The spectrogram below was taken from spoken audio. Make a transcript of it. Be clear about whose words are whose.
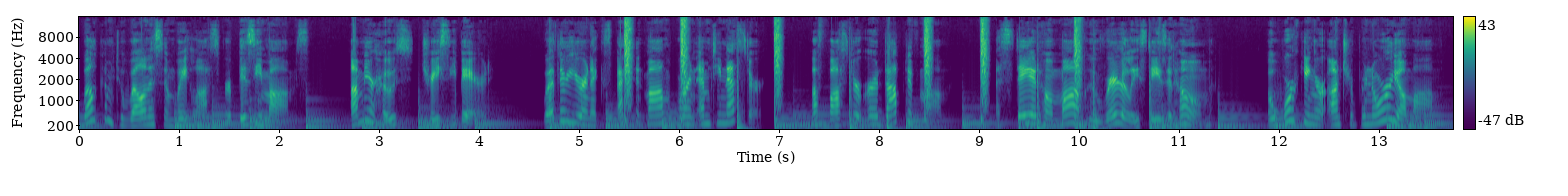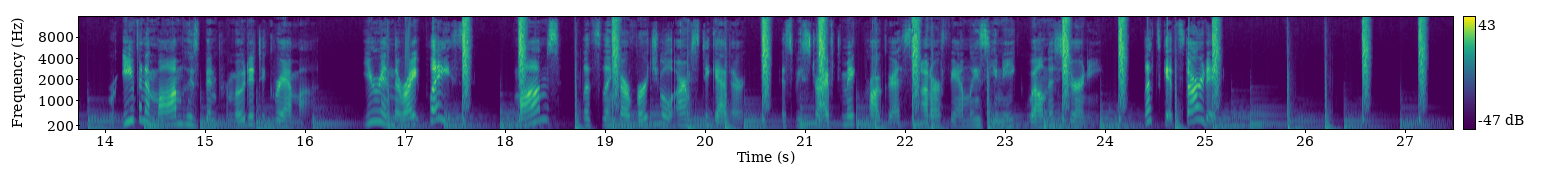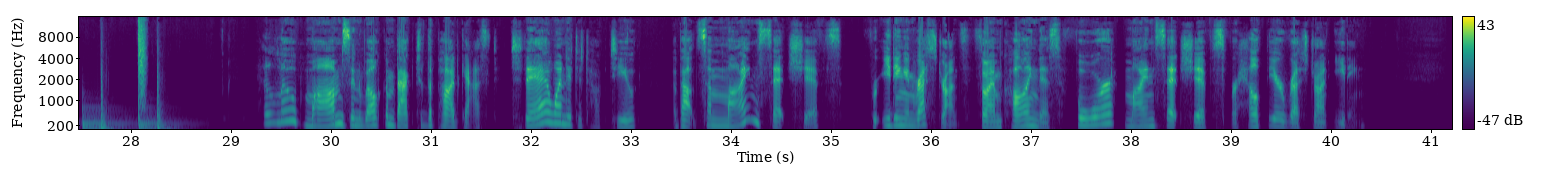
Speaker 1: Welcome to Wellness and Weight Loss for Busy Moms. I'm your host, Tracy Baird. Whether you're an expectant mom or an empty nester, a foster or adoptive mom, a stay at home mom who rarely stays at home, a working or entrepreneurial mom, or even a mom who's been promoted to grandma, you're in the right place. Moms, let's link our virtual arms together as we strive to make progress on our family's unique wellness journey. Let's get started. Hello, moms, and welcome back to the podcast. Today, I wanted to talk to you about some mindset shifts for eating in restaurants. So, I'm calling this Four Mindset Shifts for Healthier Restaurant Eating.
